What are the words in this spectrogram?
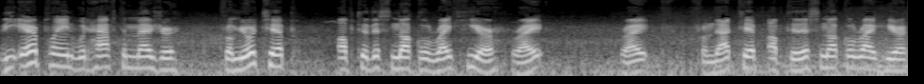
The airplane would have to measure from your tip up to this knuckle right here, right? Right? From that tip up to this knuckle right here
